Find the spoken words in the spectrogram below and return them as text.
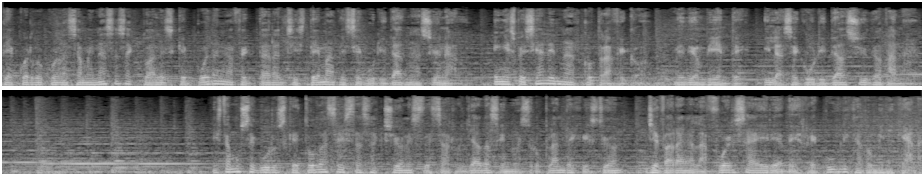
de acuerdo con las amenazas actuales que puedan afectar al sistema de seguridad nacional, en especial el narcotráfico, medio ambiente y la seguridad ciudadana. Estamos seguros que todas estas acciones desarrolladas en nuestro plan de gestión llevarán a la Fuerza Aérea de República Dominicana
